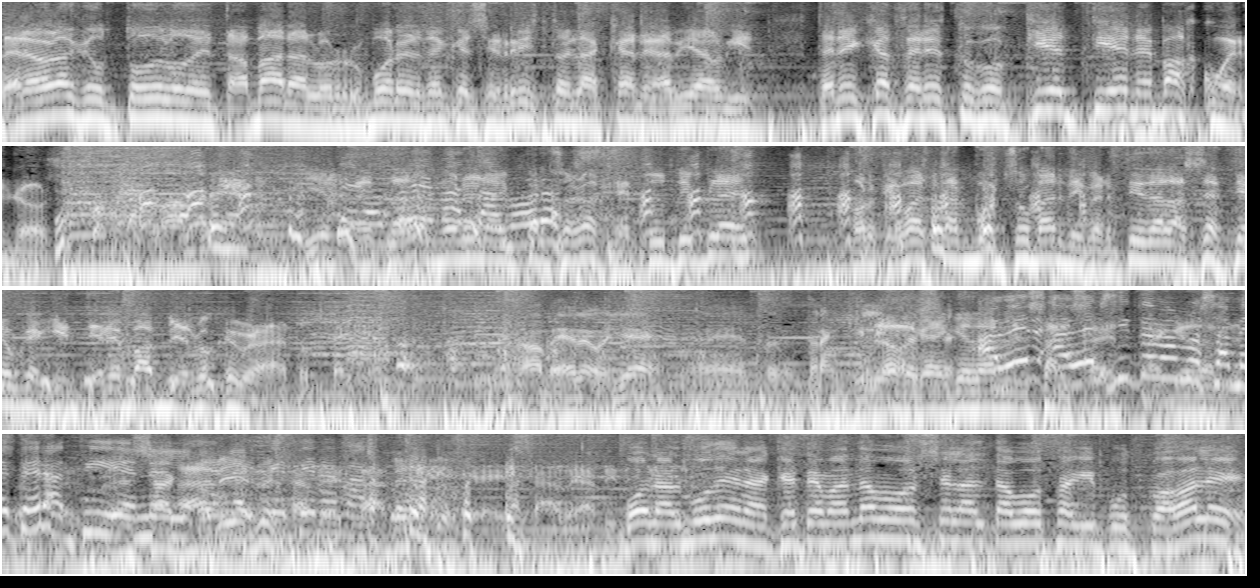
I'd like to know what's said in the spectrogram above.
pero ahora con todo lo de Tamara, los rumores de que si Risto en las canes había alguien, tenéis que hacer esto con quién tiene más cuernos. Y empezar a poner al personaje Tutiple, porque va a estar mucho más divertida la sección que quien tiene más miembros que una. No, pero oye, eh, No, que hay que A ver, a salsa, ver si te vamos a meter a ti en el, Exacto. en el que tiene más... Bueno, Almudena, que te mandamos el altavoz a Guipúzcoa, ¿vale?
